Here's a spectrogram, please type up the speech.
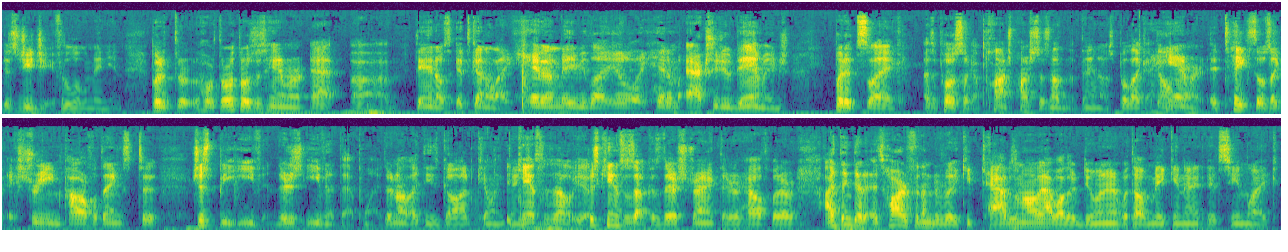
it's GG for the little minion. But if Thor, Thor throws his hammer at uh, Thanos, it's gonna like hit him, maybe like it'll like hit him, actually do damage. But it's like as opposed to like a punch. Punch does nothing to Thanos, but like a Don't. hammer, it takes those like extreme powerful things to just be even. They're just even at that point. They're not like these god killing it things. cancels out. Yeah, just cancels out because their strength, their health, whatever. I think that it's hard for them to really keep tabs on all that while they're doing it without making it it seem like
